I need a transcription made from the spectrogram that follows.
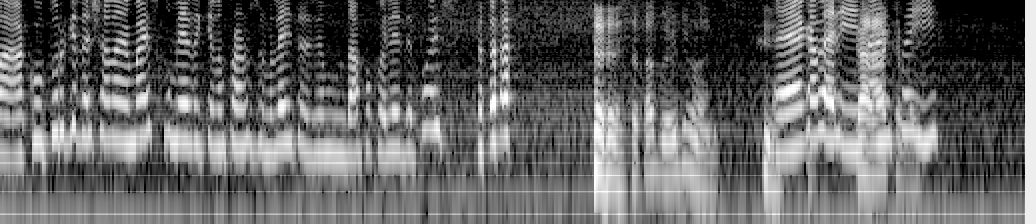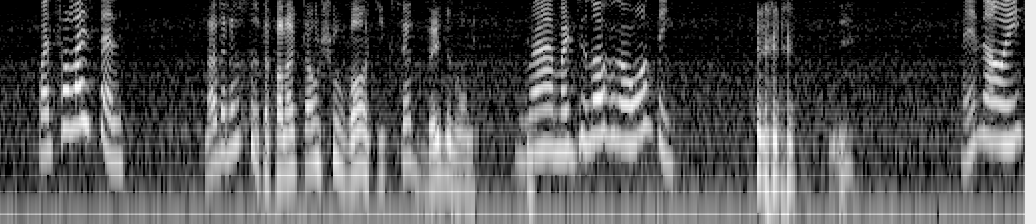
a cultura que deixou nós mais com medo aqui no Farm Simulator, não dá pra colher depois. Você tá doido, mano. É, galerinha, Caraca, então é isso aí. Pode falar, Estelle. Nada não, eu tô falando que tá um chuvão aqui que você é doido, mano. Ah, mas de novo igual ontem? aí não, hein?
